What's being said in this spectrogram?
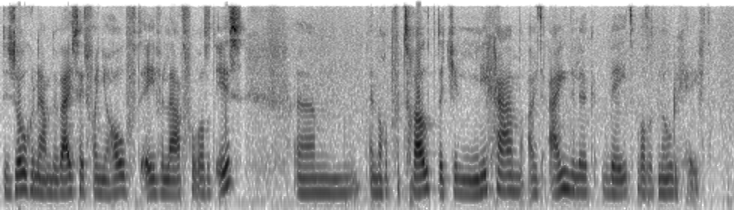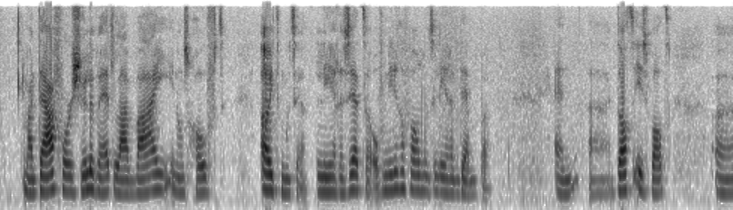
de zogenaamde wijsheid van je hoofd even laat voor wat het is. Um, en erop vertrouwt dat je lichaam uiteindelijk weet wat het nodig heeft. Maar daarvoor zullen we het lawaai in ons hoofd uit moeten leren zetten. Of in ieder geval moeten leren dempen. En uh, dat is wat uh,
